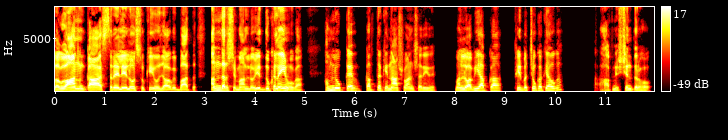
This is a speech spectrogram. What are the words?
भगवान का आश्रय ले लो, सुखी हो जाओगे। बात अंदर से मान लो, ये दुख नहीं होगा। हम लोग कब कब तक ये नाशवान शरीर है? मान लो अभी आपका, फिर बच्चों का क्या होगा? आप निश्चिंत रहो,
